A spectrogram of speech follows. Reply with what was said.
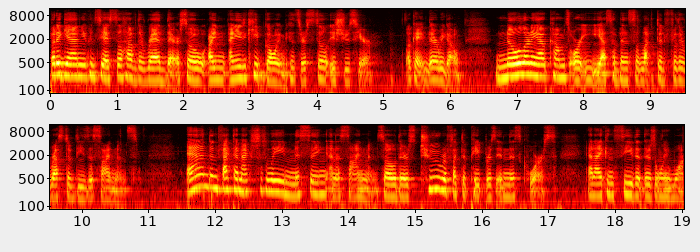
But again, you can see I still have the red there. So I, I need to keep going because there's still issues here. Okay, there we go. No learning outcomes or EES have been selected for the rest of these assignments. And in fact, I'm actually missing an assignment. So there's two reflective papers in this course, and I can see that there's only one.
